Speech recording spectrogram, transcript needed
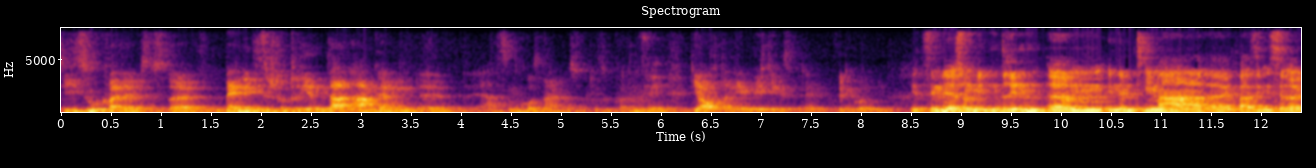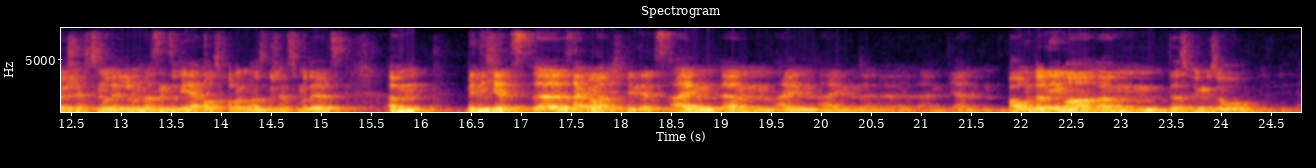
die Suchqualität, wenn wir diese strukturierten Daten haben können, hat es einen großen Einfluss okay. die auch dann eben wichtig ist für den, für den Kunden. Jetzt sind wir ja schon mittendrin ähm, in dem Thema äh, quasi, wie ist denn euer Geschäftsmodell und was sind so die Herausforderungen eures Geschäftsmodells? Ähm, wenn ich jetzt, äh, sag mal, ich bin jetzt ein, ähm, ein, ein, äh, ein, ja, ein Bauunternehmer, ähm, das irgendwie so, ja,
